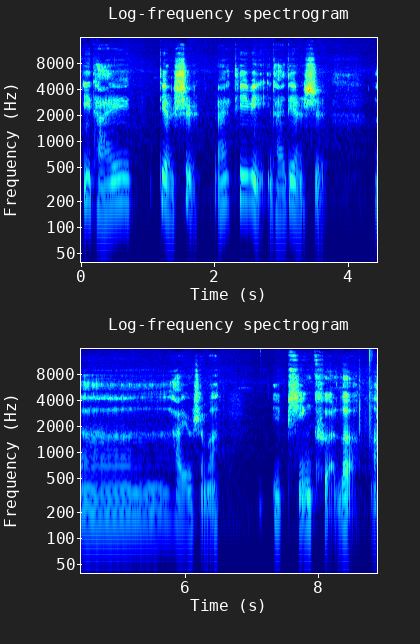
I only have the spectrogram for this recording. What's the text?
一台电视，来，TV，一台电视，嗯，还有什么？一瓶可乐啊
